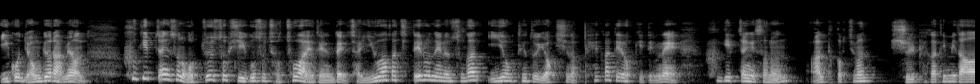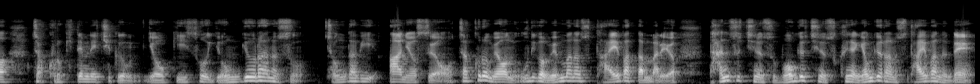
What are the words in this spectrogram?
이곳 연결하면 흑 입장에서는 어쩔 수 없이 이곳을 젖혀와야 되는데 자 이와 같이 때려내는 순간 이 형태도 역시나 패가 되었기 때문에 흑 입장에서는 안타깝지만 실패가 됩니다. 자 그렇기 때문에 지금 여기서 연결하는 수 정답이 아니었어요. 자 그러면 우리가 웬만한 수 다 해봤단 말이에요. 단수 치는 수, 먹여 치는 수, 그냥 연결하는 수 다 해봤는데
